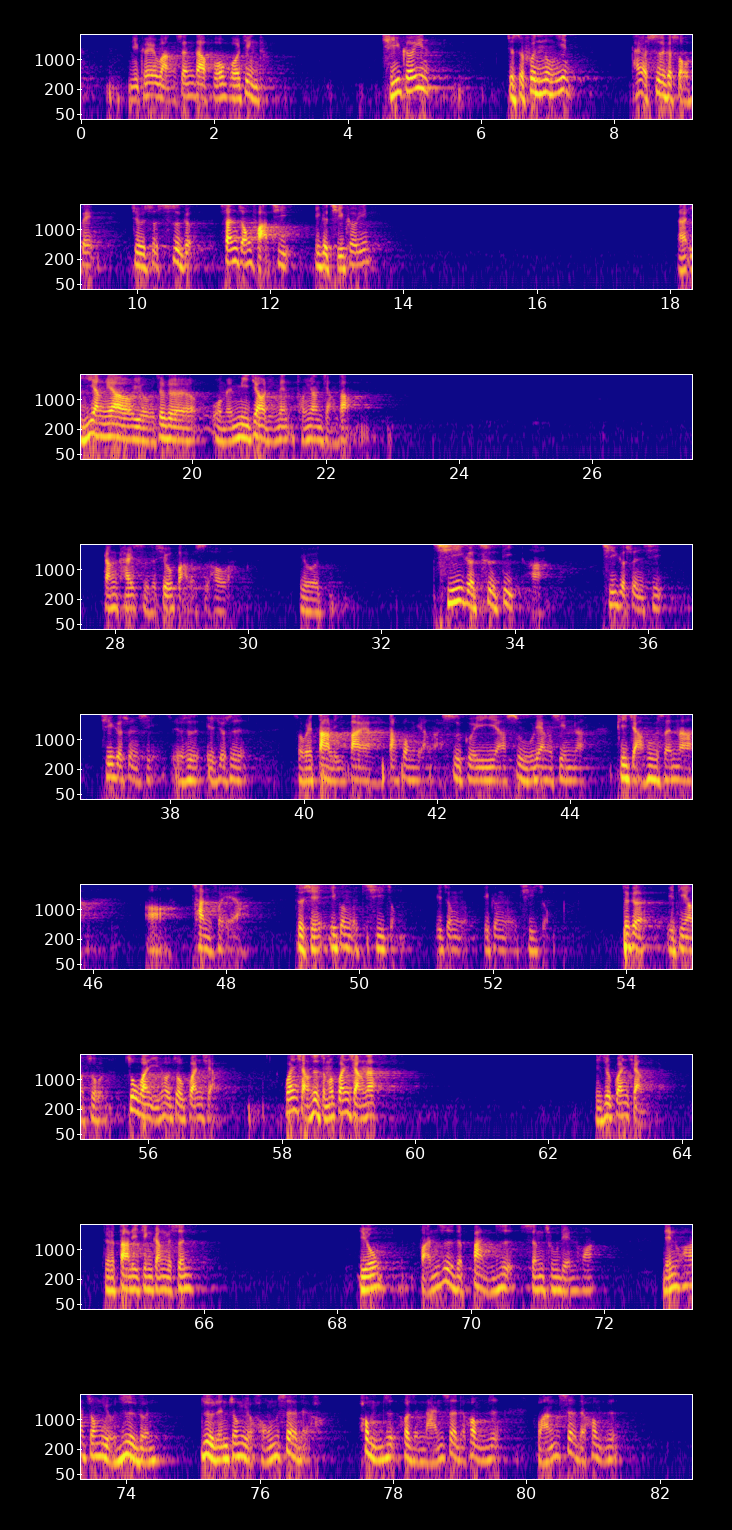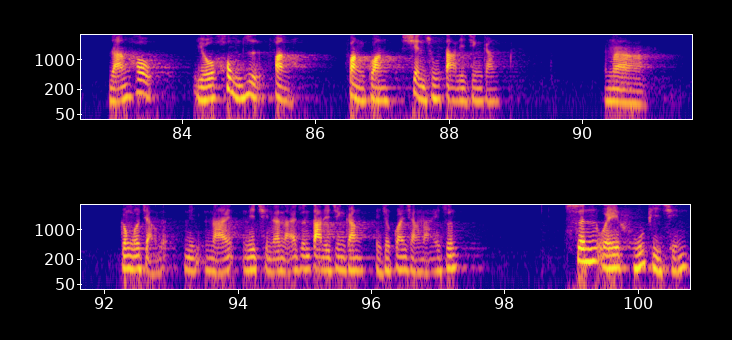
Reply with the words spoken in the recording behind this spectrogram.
你可以往生到佛国净土。齐格印就是愤怒印，它有四个手背，就是四个三种法器，一个齐克印。啊，一样要有这个，我们密教里面同样讲到，刚开始的修法的时候啊。有七个次第啊，七个顺序，七个顺序，就是也就是所谓大礼拜啊、大供养啊、四皈依啊、四无量心啊、披甲护身啊、啊忏悔啊，这些一共有七种，一共有一共有七种，这个一定要做，做完以后做观想，观想是怎么观想呢？你就观想这个大力金刚的身，由凡日的半日生出莲花，莲花中有日轮，日轮中有红色的红日或者蓝色的红日，黄色的红日，然后由红日放放光现出大力金刚，那么。跟我讲的，你哪你请了哪一尊大力金刚，你就观想哪一尊。身为虎皮琴，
